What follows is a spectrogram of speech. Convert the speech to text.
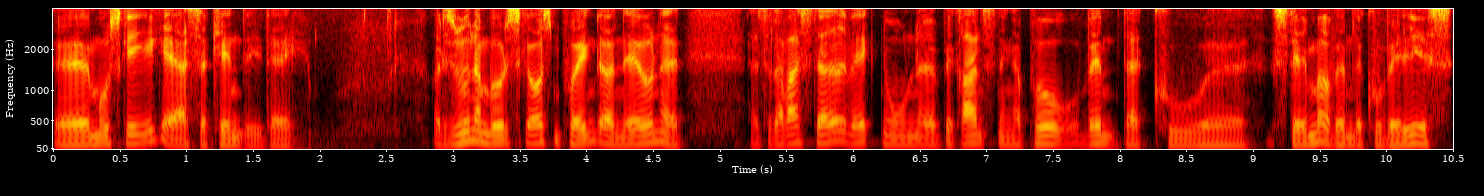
øh, måske ikke er så kendte i dag. Og desuden er det måske også en pointe at nævne, at Altså, der var stadigvæk nogle øh, begrænsninger på, hvem der kunne øh, stemme og hvem der kunne vælges.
